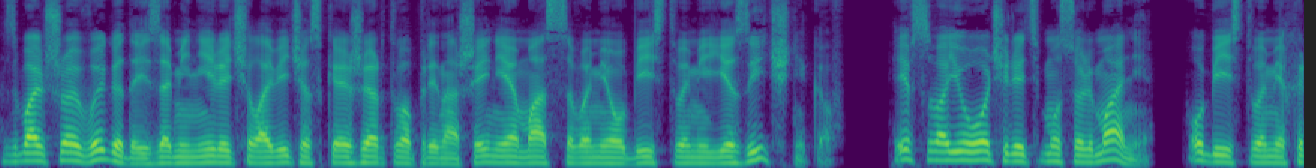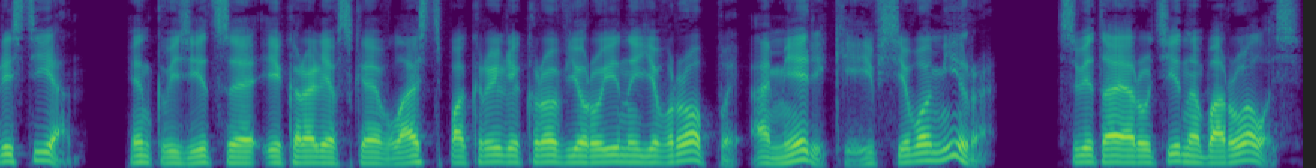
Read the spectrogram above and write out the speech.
с большой выгодой заменили человеческое жертвоприношение массовыми убийствами язычников, и в свою очередь мусульмане убийствами христиан. Инквизиция и королевская власть покрыли кровью руины Европы, Америки и всего мира. Святая рутина боролась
